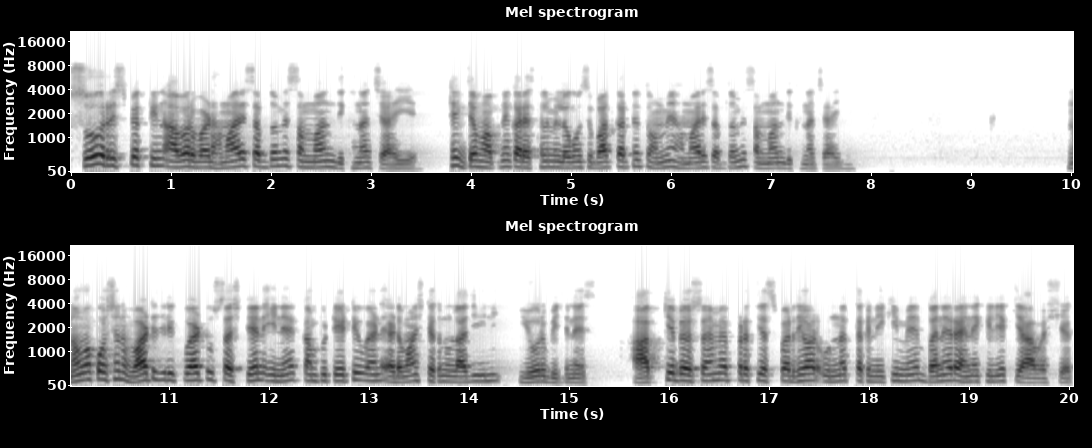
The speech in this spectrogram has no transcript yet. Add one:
show respect in our word हमारे शब्दों में सम्मान दिखना चाहिए। ठीक, जब हम अपने कार्यस्थल में लोगों से बात करते हैं तो हमें हमारे शब्दों में सम्मान दिखना चाहिए। नवा question what is required to sustain in a competitive and advance technology in your business आपके व्यवसाय में प्रतिस्पर्धी और उन्नत तकनीकी में बने रहने के लिए क्या आवश्यक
